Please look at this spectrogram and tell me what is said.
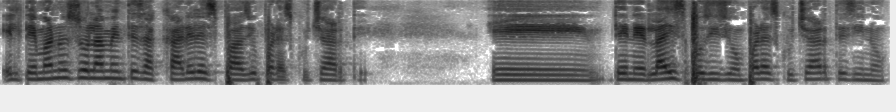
el tema no es solamente sacar el espacio para escucharte, eh, tener la disposición para escucharte, sino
